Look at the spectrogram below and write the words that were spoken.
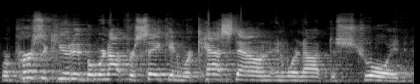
We're persecuted, but we're not forsaken. We're cast down, and we're not destroyed.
